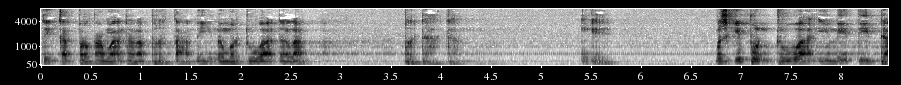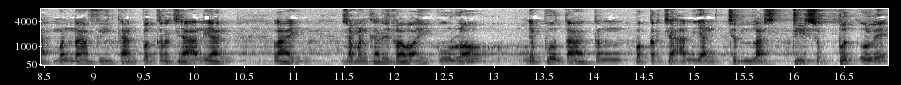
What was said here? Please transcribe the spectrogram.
tingkat pertama adalah bertani nomor dua adalah berdagang. Oke. Meskipun dua ini tidak menafikan pekerjaan yang lain. Saman garis bawahi kulo nyebutaken pekerjaan yang jelas disebut oleh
